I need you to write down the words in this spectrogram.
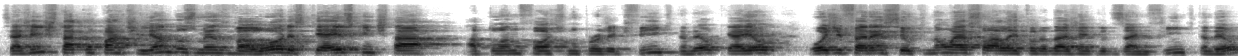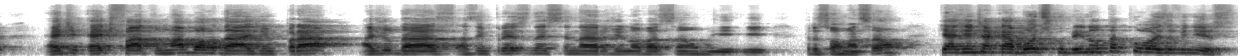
se a gente está compartilhando os mesmos valores, que é isso que a gente está atuando forte no Project Think, entendeu? Que aí eu hoje diferencio que não é só a leitura da gente do Design Think, entendeu? É de, é de fato uma abordagem para ajudar as, as, empresas nesse cenário de inovação e, e transformação, que a gente acabou descobrindo outra coisa, Vinícius,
